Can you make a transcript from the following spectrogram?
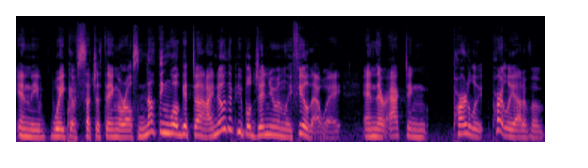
in the wake of such a thing or else nothing will get done. I know that people genuinely feel that way and they're acting partly partly out of a,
